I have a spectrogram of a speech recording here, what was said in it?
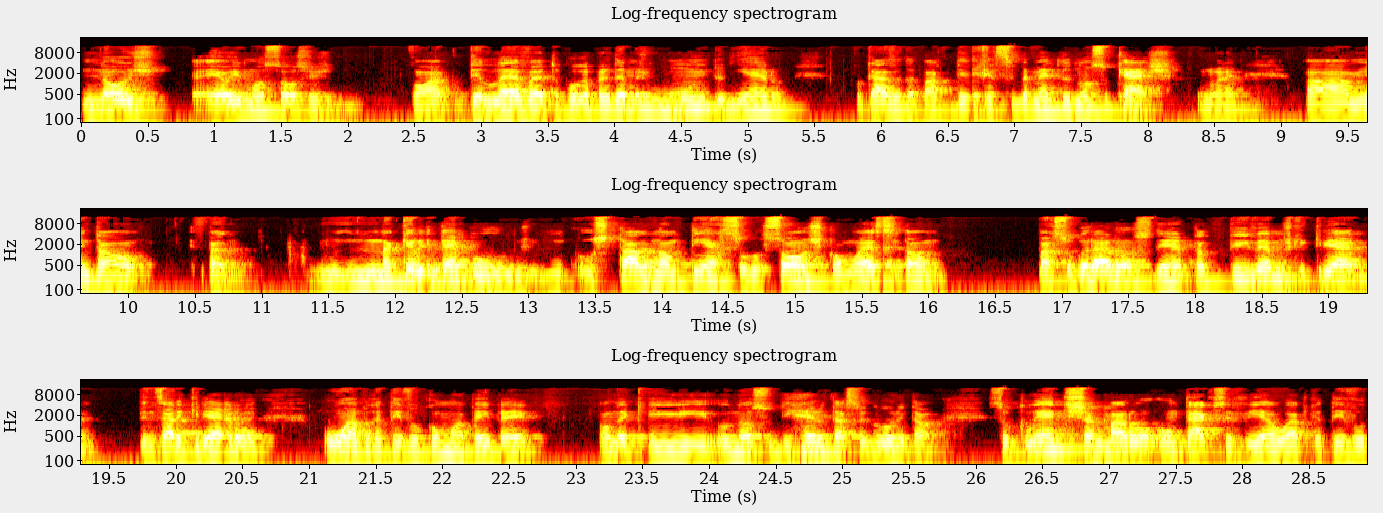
nós, eu e meus sócios com a Televa e a Tupuga perdemos muito dinheiro por causa da parte de recebimento do nosso cash, não é? Um, então, naquele tempo o Estado não tinha soluções como essa, então para segurar o nosso dinheiro, então tivemos que criar, pensar em criar um, um aplicativo como a PayPay, onde é que o nosso dinheiro está seguro. Então, se o cliente chamar um táxi via o aplicativo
